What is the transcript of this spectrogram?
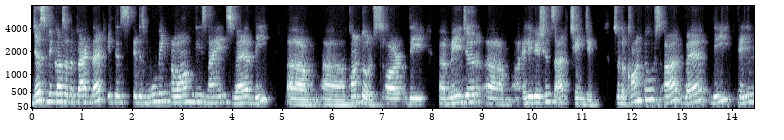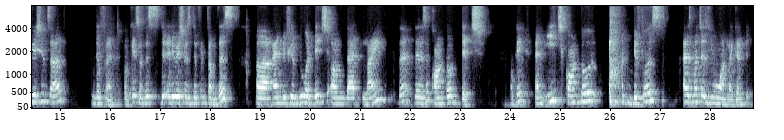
just because of the fact that it is it is moving along these lines where the um, uh, contours or the uh, major um, elevations are changing. So the contours are where the elevations are different. Okay, so this elevation is different from this. Uh, and if you do a ditch on that line, the, there is a contour ditch. Okay, and each contour differs as much as you want. Like a, you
